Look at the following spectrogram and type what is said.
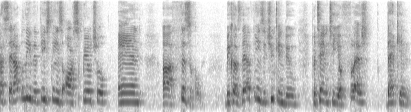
I said, I believe that these things are spiritual and uh, physical because there are things that you can do pertaining to your flesh that can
